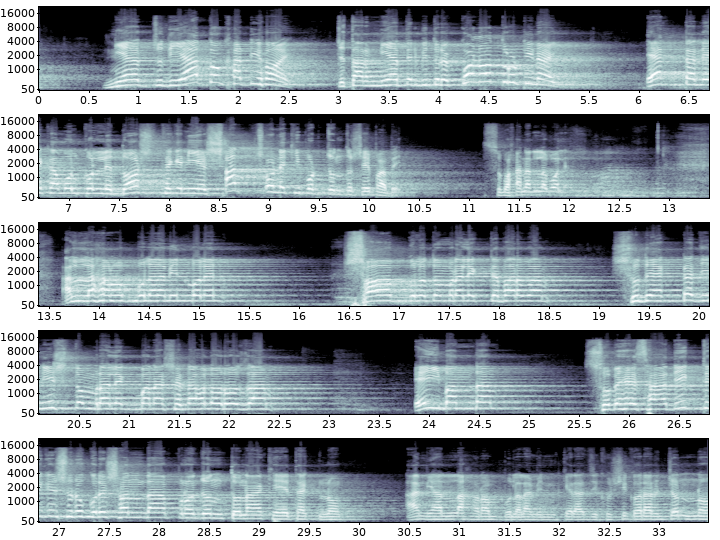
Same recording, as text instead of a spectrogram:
নিয়াত যদি এত খাঁটি হয় যে তার নিয়াতের ভিতরে কোনো ত্রুটি নাই একটা নেক আমল করলে দশ থেকে নিয়ে সাতশো নেকি পর্যন্ত সে পাবে। সুবাহান আল্লাহ বলে। আল্লাহ রব্বুল আলমিন বলেন, সবগুলো তোমরা লিখতে পারবা। শুধু একটা জিনিস তোমরা লিখবা না, সেটা হলো রোজা। এই বান্দা সুবেহে সাদিক থেকে শুরু করে সন্ধ্যা পর্যন্ত না খেয়ে থাকল। আমি আল্লাহ রব্বুল আলমিনকে রাজি খুশি করার জন্য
